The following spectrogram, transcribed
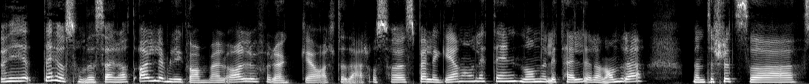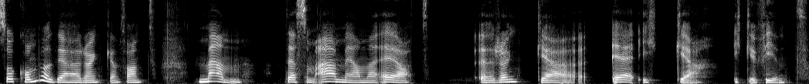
det er jo sånn dessverre at alle blir gamle, og alle får rønke og alt det der. Og så spiller genene litt inn, noen er litt heldigere enn andre, men til slutt så, så kommer jo de her rønken, sant. Men det som jeg mener, er at rønke er ikke, ikke fint.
